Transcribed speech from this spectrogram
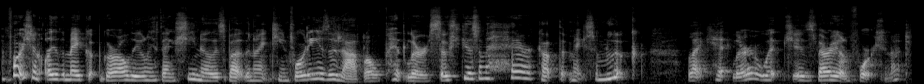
Unfortunately, the makeup girl, the only thing she knows about the 1940s is Adolf Hitler, so she gives him a haircut that makes him look like Hitler, which is very unfortunate.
